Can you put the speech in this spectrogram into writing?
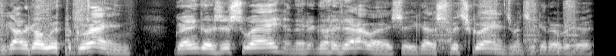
You got to go with the grain grain goes this way and then it goes that way. So you got to switch grains once you get over here.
